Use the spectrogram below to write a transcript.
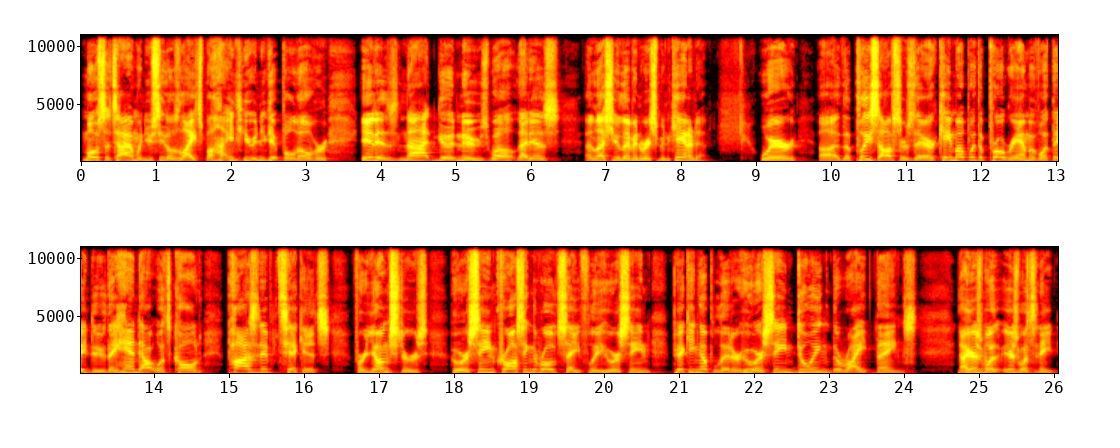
most of the time when you see those lights behind you and you get pulled over, it is not good news. Well, that is, unless you live in Richmond, Canada, where uh, the police officers there came up with a program of what they do. They hand out what's called positive tickets for youngsters who are seen crossing the road safely, who are seen picking up litter, who are seen doing the right things. Now, here's, what, here's what's neat.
